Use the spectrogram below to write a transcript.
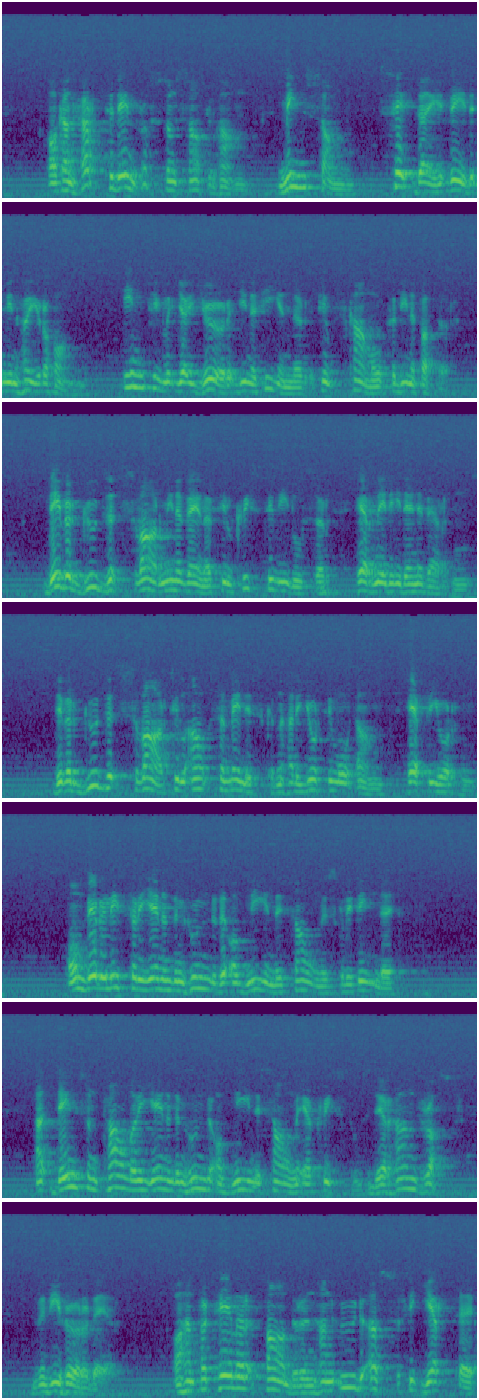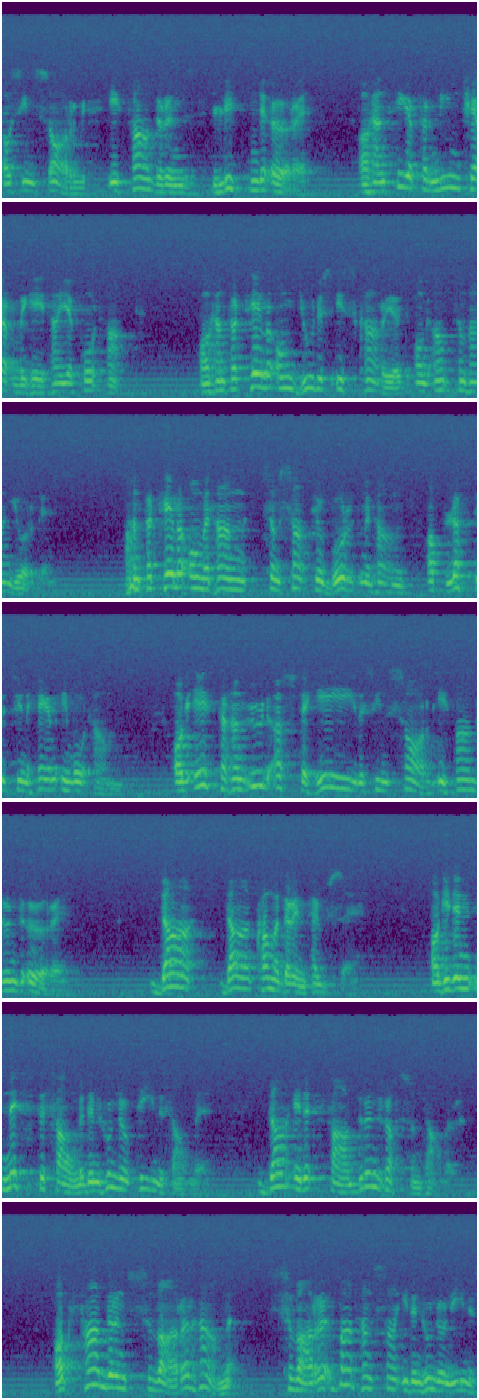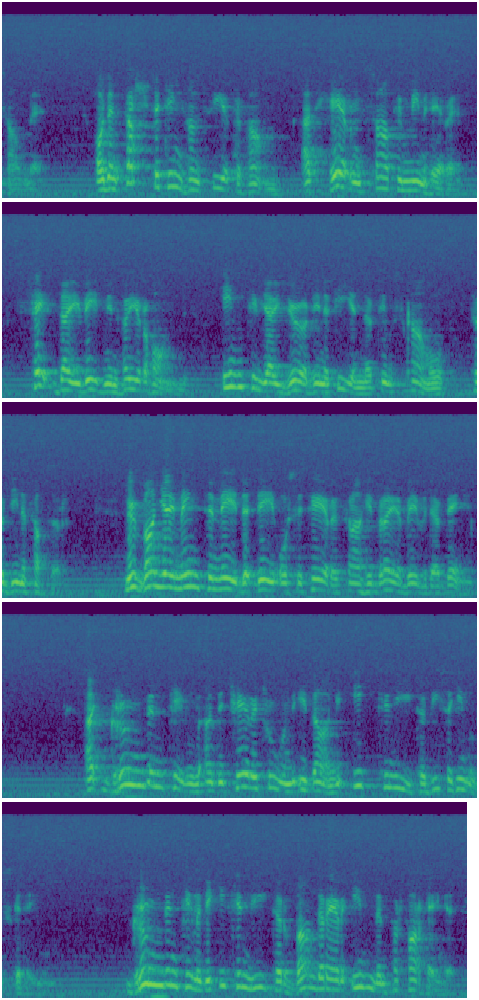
Och han hörde den röst som sa till honom, Min son, sätt dig vid min högra hand intill jag gör dina fiender till skam och för dina fötter. Det var Guds svar, mina vänner, till Kristi lidelser här nere i denna världen. Det var Guds svar till allt som människorna hade gjort emot honom här på jorden. Om dere läser igenom den hundrade och nionde psalmen skulle dere finna, att den som talar igenom den hundrade och nionde psalmen är Kristus. Det är hans röst, vi hör där. Och han förtäller Fadern, han utøser sitt hjärta och sin sorg i Faderns lyttende öre. Och han säger för min kärlek har jag fått allt. Och han förtäller om Judas Iskariot och allt som han gjorde. Han förtäller om att han som satt till bord med ham, oppløftet sin häl emot honom. Och efter han utöste hela sin sorg i Faderns öre, då, då kommer det en pause. Och i den nästa psalmen, den 110. psalmen, da er det Faderens røst som taler. Og Faderen svarer ham, svarer hva han sa i den 109. salme. Og den første ting han sier til ham, at Herren sa til min Herre, sett deg ved min høyre hånd, inntil jeg gjør dine fiender til skamo for dine føtter. Nu vad jag mente med det och citera från Hebreerbrevet, er det Att grunden till att de kära troende i dag nyter dessa himmelska ting, grunnen til at de ikke nyter hva det er innenfor forhenget,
